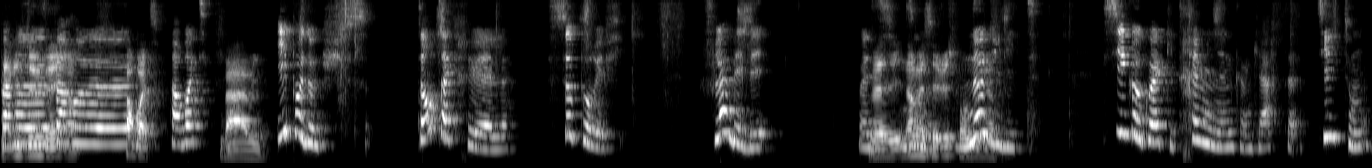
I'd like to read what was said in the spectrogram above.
par, Même deux euh, par, euh, Par boîte. par boîte. Bah oui. Hippodocus. Tentacruel. Soporifique. Flabébé. Vas-y. Non, mais c'est juste pour Nodulite. Psychoquack qui est très mignonne comme carte. Tilton.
